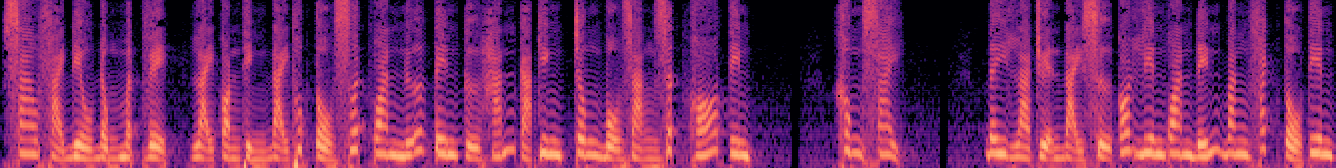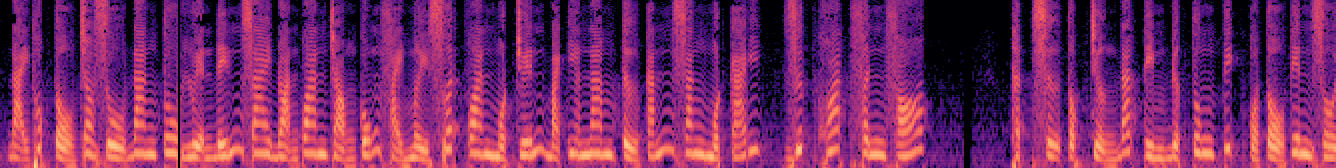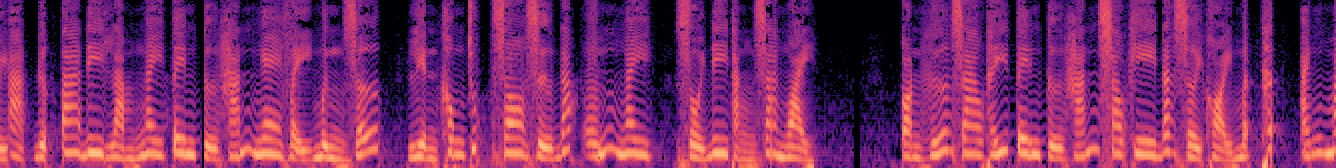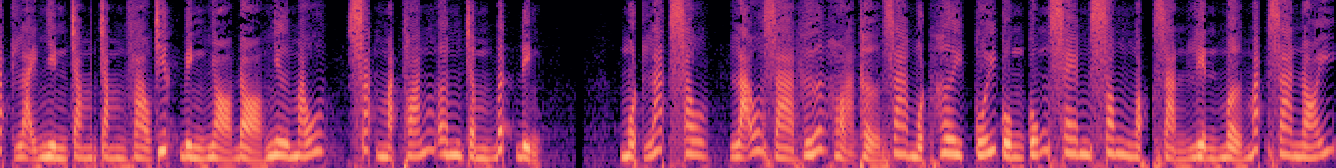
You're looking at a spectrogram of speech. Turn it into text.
Sao phải điều động mật vệ, lại còn thỉnh đại thúc tổ xuất quan nữa tên cử hán cả kinh trông bộ dạng rất khó tin. Không sai. Đây là chuyện đại sự có liên quan đến băng phách tổ tiên, đại thúc tổ cho dù đang tu luyện đến giai đoạn quan trọng cũng phải mời xuất quan một chuyến bạch y nam tử cắn răng một cái, dứt khoát phân phó. Thật sự tộc trưởng đã tìm được tung tích của tổ tiên rồi à, được ta đi làm ngay tên cử hán nghe vậy mừng rỡ, liền không chút do dự đáp ứng ngay, rồi đi thẳng ra ngoài. Còn hứa giao thấy tên cử hán sau khi đã rời khỏi mật thất, ánh mắt lại nhìn chằm chằm vào chiếc bình nhỏ đỏ như máu, sắc mặt thoáng âm trầm bất định. Một lát sau, lão già hứa hỏa thở ra một hơi cuối cùng cũng xem xong ngọc giản liền mở mắt ra nói.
